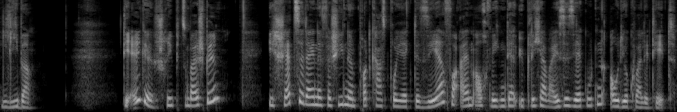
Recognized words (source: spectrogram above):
lieber. Die Elke schrieb zum Beispiel, ich schätze deine verschiedenen Podcast-Projekte sehr, vor allem auch wegen der üblicherweise sehr guten Audioqualität.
